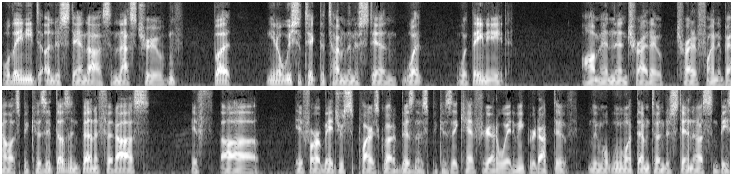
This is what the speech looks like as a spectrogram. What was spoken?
well, they need to understand us, and that's true. but you know, we should take the time to understand what what they need um, and then try to try to find a balance because it doesn't benefit us if uh, if our major suppliers go out of business because they can't figure out a way to be productive. We want, we want them to understand us and be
